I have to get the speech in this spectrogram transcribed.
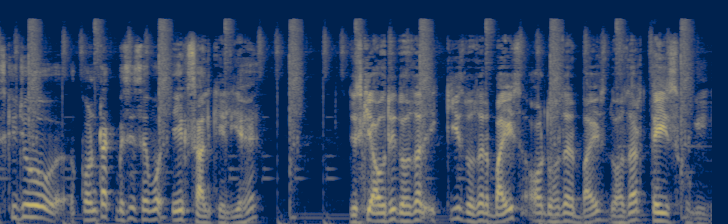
इसकी जो कॉन्ट्रैक्ट बेसिस है वो एक साल के लिए है जिसकी अवधि 2021, 2022 और 2022, 2023 होगी।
